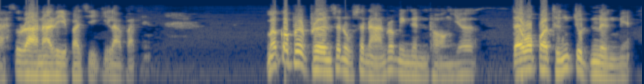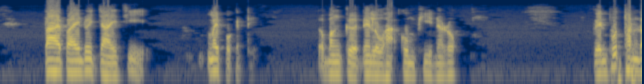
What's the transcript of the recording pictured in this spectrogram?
ล่ะ สุรานารีปาจีกีฬาบัตเนี่ยมันก็เพลิดเพลินสนุกสนานเพราะมีเงินทองเยอะ แต่ว่าพอถึงจุดหนึ่งเนี่ย ตายไปด้วยใจที่ไม่ปกติ ก็บังเกิดในโลหะกุมพีนรก เป็นพุทธันด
